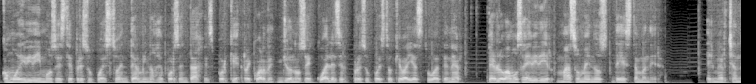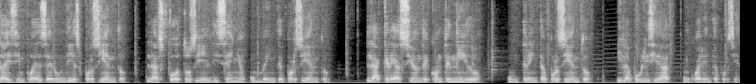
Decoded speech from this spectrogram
¿Cómo dividimos este presupuesto en términos de porcentajes? Porque recuerden, yo no sé cuál es el presupuesto que vayas tú a tener, pero lo vamos a dividir más o menos de esta manera. El merchandising puede ser un 10%, las fotos y el diseño un 20%, la creación de contenido un 30% y la publicidad un 40%.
